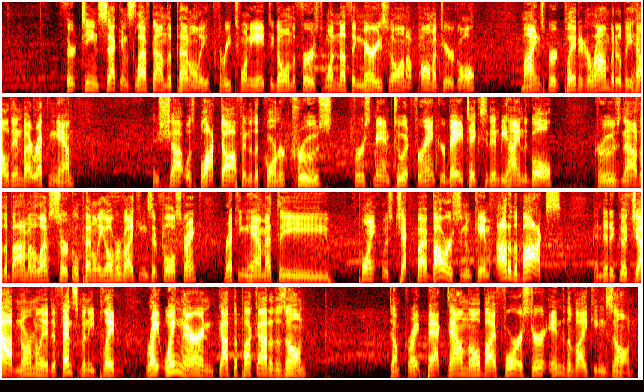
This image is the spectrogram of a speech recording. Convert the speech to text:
13 seconds left on the penalty. 3.28 to go in the first. 1 0 Marysville on a Palmateer goal. Minesburg played it around, but it'll be held in by Reckingham. His shot was blocked off into the corner. Cruz, first man to it for Anchor Bay, takes it in behind the goal. Cruz now to the bottom of the left circle. Penalty over. Vikings at full strength. Reckingham at the point was checked by Bowerson, who came out of the box and did a good job. Normally a defenseman, he played right wing there and got the puck out of the zone. Dumped right back down, though, by Forrester into the Viking zone.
